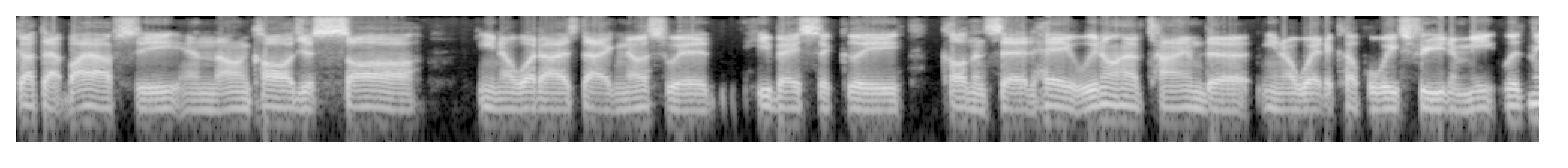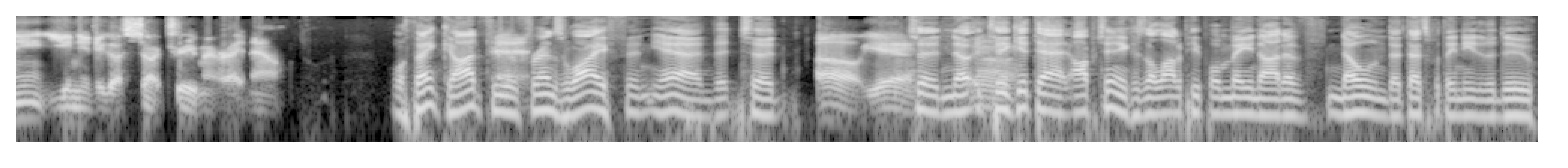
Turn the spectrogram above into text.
got that biopsy and the oncologist saw you know what I was diagnosed with, he basically called and said, "Hey, we don't have time to you know wait a couple weeks for you to meet with me. You need to go start treatment right now." Well, thank God for and, your friend's wife, and yeah, that to oh yeah to know uh, to get that opportunity because a lot of people may not have known that that's what they needed to do.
